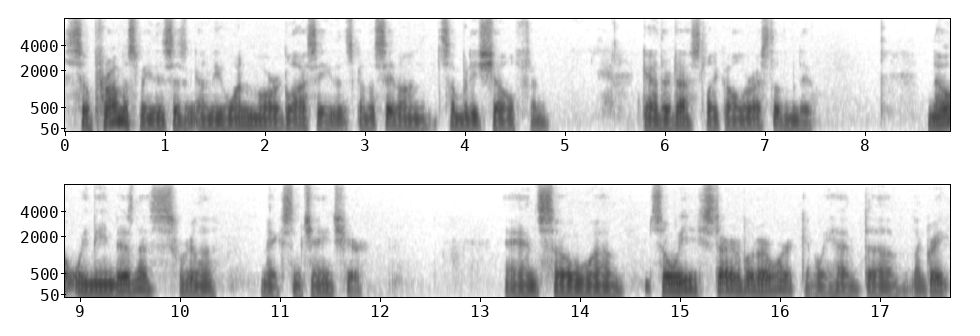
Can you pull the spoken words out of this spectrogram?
So promise me this isn't going to be one more glossy that's going to sit on somebody's shelf and gather dust like all the rest of them do. No, we mean business. We're going to make some change here. And so, um, so we started about our work, and we had uh, a great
